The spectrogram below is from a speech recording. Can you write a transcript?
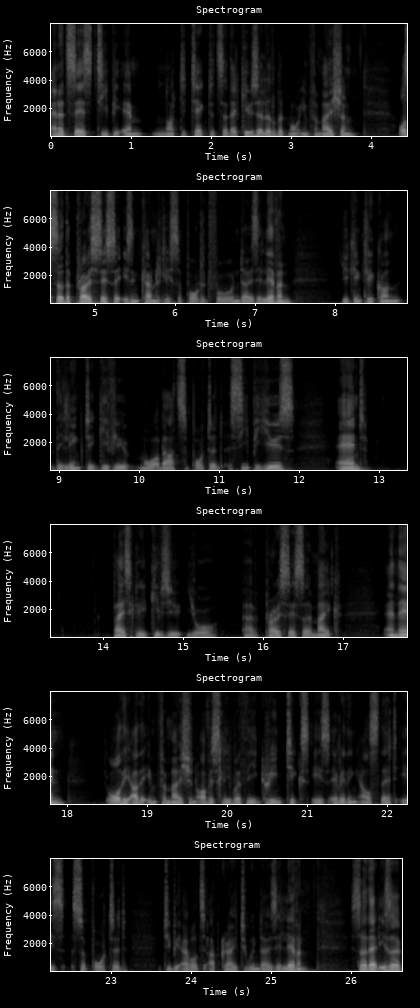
and it says TPM not detected. So that gives you a little bit more information. Also, the processor isn't currently supported for Windows 11. You can click on the link to give you more about supported CPUs and basically gives you your uh, processor make and then all the other information obviously with the green ticks is everything else that is supported to be able to upgrade to Windows 11. So that is a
